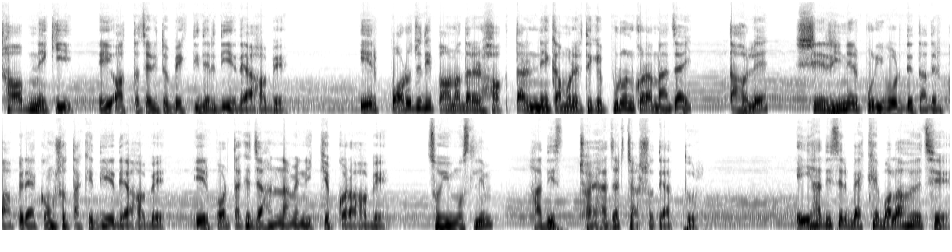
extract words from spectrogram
সব নেকি এই অত্যাচারিত ব্যক্তিদের দিয়ে দেয়া হবে। এরপরও যদি পাওনাদারের হক তার নেকামলের থেকে পূরণ করা না যায়, তাহলে সে ঋণের পরিবর্তে তাদের পাপের এক অংশ তাকে দিয়ে দেয়া হবে। এরপর তাকে জাহান নামে নিক্ষেপ করা হবে। সহি মুসলিম, হাদিস ছয় হাজার চারশো তেয়াত্তর। এই হাদিসের ব্যাখ্যায় বলা হয়েছে,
